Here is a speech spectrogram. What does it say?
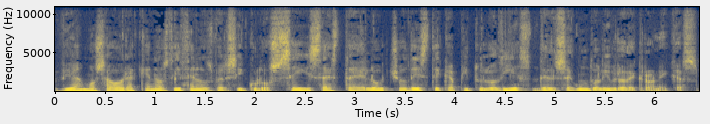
Veamos ahora qué nos dicen los versículos 6 hasta el 8 de este capítulo 10 del segundo libro de Crónicas.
